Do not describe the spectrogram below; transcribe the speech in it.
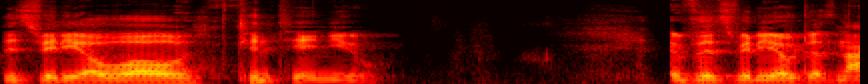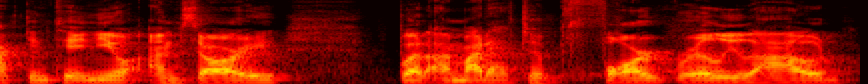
this video will continue. If this video does not continue, I'm sorry, but I might have to fart really loud.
